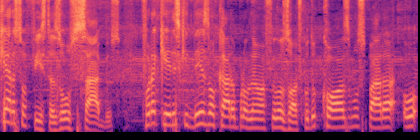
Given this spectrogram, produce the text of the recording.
Que eram sofistas ou sábios? Foram aqueles que deslocaram o problema filosófico do cosmos para o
